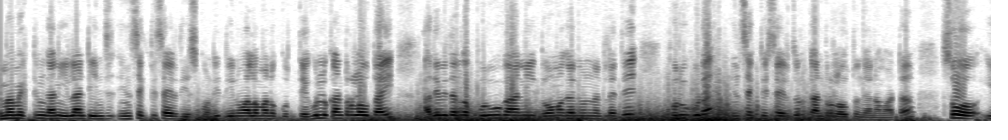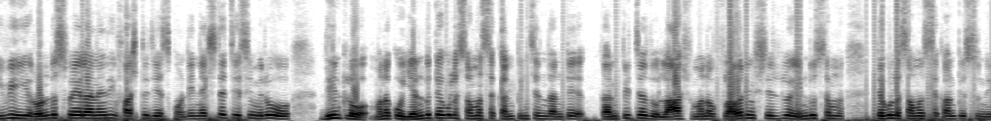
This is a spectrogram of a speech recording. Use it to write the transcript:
ఎమామెక్టిన్ కానీ ఇలాంటి ఇన్సెక్టిసైడ్ తీసుకోండి. దీనివల్ల మనకు తెగుళ్ళు కంట్రోల్ అవుతాయి. అదేవిధంగా పురుగు కానీ దోమ కానీ ఉన్నట్లయితే పురుగు కూడా ఇన్సెక్టిసైడ్తో కంట్రోల్ అవుతుంది అనమాట సో ఇవి రెండు స్ప్రేలు అనేది ఫస్ట్ చేసుకోండి. నెక్స్ట్ వచ్చేసి మీరు దీంట్లో మనకు ఎండు తెగుళ్ళ సమస్య కనిపించిందంటే కనిపించదు. లాస్ట్ మన ఫ్లవరింగ్ స్టేజ్లో ఎండు సమ తెగుళ్ళ సమస్య కనిపిస్తుంది.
